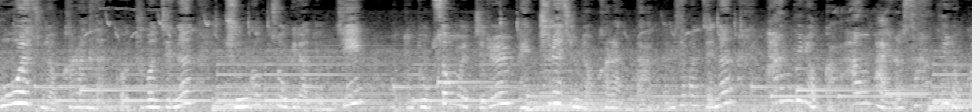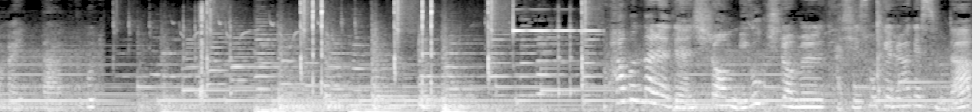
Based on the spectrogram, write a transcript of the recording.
보호해주는 역할을 한다는 것. 두 번째는 중금속이라든지 어떤 독성 물질을 배출해주는 역할을 한다. 그다음 세 번째는 항균 효과, 항바이러스 항균 효과가 있다. 화분단에 대한 실험, 미국 실험을 다시 소개를 하겠습니다.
